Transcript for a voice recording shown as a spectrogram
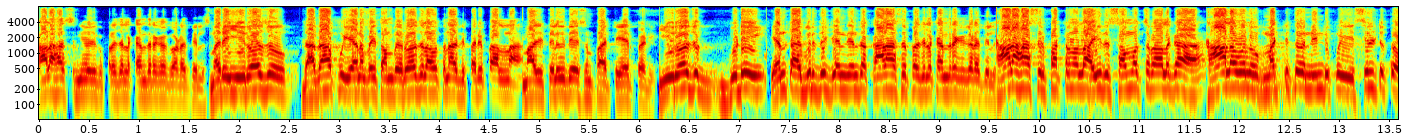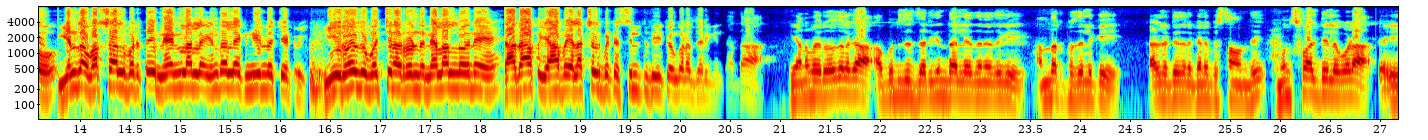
కాళహస్తి నియోజక ప్రజలకందరికీ కూడా తెలుసు. మరి ఈ రోజు దాదాపు ఎనభై తొంభై రోజులు అవుతున్నది పరిపాలన మాది తెలుగుదేశం పార్టీ ఏర్పడి ఈ రోజు గుడి ఎంత అభివృద్ధి చెందిందో కాళహస్తి ప్రజలకందరికీ కూడా తెలుసు. కాళహస్తి పట్టణంలో ఐదు సంవత్సరాలుగా కాలువలు మట్టితో నిండిపోయి సిల్ట్తో ఇండ్ల వర్షాలు పడితే నీళ్ళ ఇండ్లలోకి నీళ్ళు వచ్చేటివి. ఈ రోజు వచ్చిన రెండు నెలల్లోనే దాదాపు యాభై లక్షలు పెట్టి సిల్ట్ తీయటం కూడా జరిగింది. గత ఎనభై రోజులుగా అభివృద్ధి జరిగిందా లేదనేది అందరి ప్రజలకి కళ్ళెట్టిన కనిపిస్తా ఉంది. మున్సిపాలిటీలో కూడా ఈ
